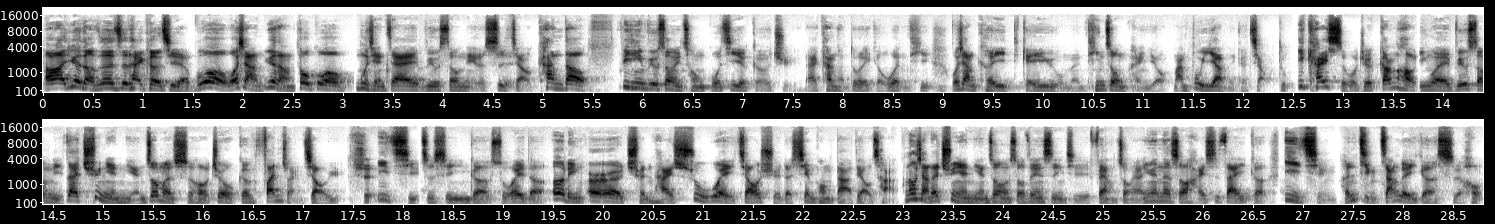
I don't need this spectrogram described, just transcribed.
好了，院长真的是太客气了。不过，我想院长透过目前在 ViewSony 的视角看到，毕竟 ViewSony 从国际的格局来看很多的一个问题，我想可以给予我们听众朋友蛮不一样的一个角度。一开始，我觉得刚好因为 ViewSony 在去年年中的时候就有跟翻转教育是一起执行一个所谓的二零二二全台数位教学的现况大调查。那我想在去年年中的时候，这件事情其实非常重要，因为那时候还是在一个疫情很紧张的一个时候，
